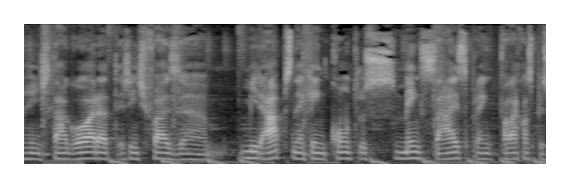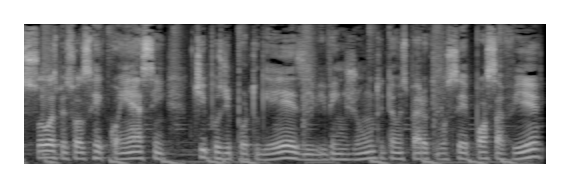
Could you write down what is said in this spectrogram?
a gente está agora, a gente faz uh, meetups, né, que é encontros mensais para falar com as pessoas, as pessoas reconhecem tipos de português e, vêm junto, então espero que você possa vir.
